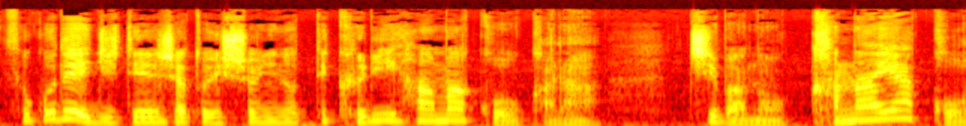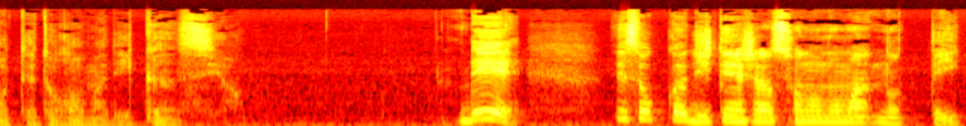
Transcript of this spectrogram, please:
そこで自転車と一緒に乗って栗浜港から千葉の金谷港ってところまで行くんですよ。で、で、そこから自転車そのまま乗って行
